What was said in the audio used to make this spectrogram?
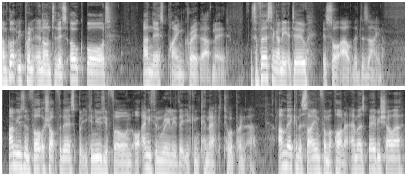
I'm going to be printing onto this oak board and this pine crate that I've made. So the first thing I need to do is sort out the design. I'm using Photoshop for this, but you can use your phone or anything really that you can connect to a printer. I'm making a sign for my partner Emma's baby shower,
